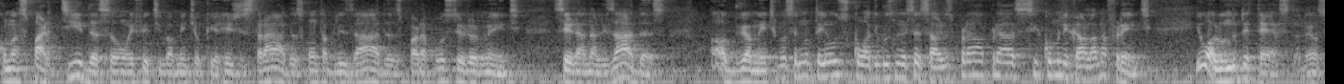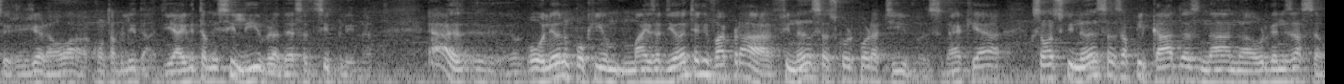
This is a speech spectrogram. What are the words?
como as partidas são efetivamente o que registradas, contabilizadas para posteriormente serem analisadas, obviamente você não tem os códigos necessários para se comunicar lá na frente. E o aluno detesta, né? ou seja, em geral, a contabilidade. E aí ele também se livra dessa disciplina. É, olhando um pouquinho mais adiante, ele vai para finanças corporativas, né, que, é, que, são as finanças aplicadas na, na organização.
